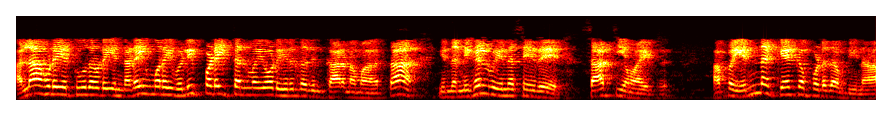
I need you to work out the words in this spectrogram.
அல்லாஹுடைய தூதருடைய நடைமுறை வெளிப்படைத்தன்மையோடு இருந்ததின் காரணமாகத்தான் இந்த நிகழ்வு என்ன செய்து? சாத்தியமாயிற்று. அப்ப என்ன கேட்கப்படுது அப்படின்னா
